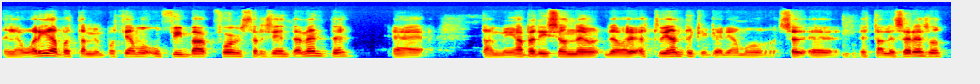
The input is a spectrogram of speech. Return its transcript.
la guarida, pues también posteamos un feedback forms recientemente, eh, también a petición de, de, varios estudiantes que queríamos eh, establecer eso.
